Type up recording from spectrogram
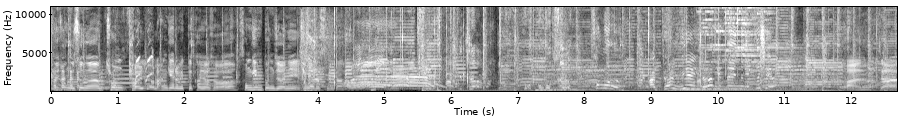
최종 우승은 총별 11개를 획득하셔서 송김동전이 승리하셨습니다. 그쵸? 뭐 없어요? 선물은 아 별 위에 11개 떠 있는 게 끝이에요? 반짝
